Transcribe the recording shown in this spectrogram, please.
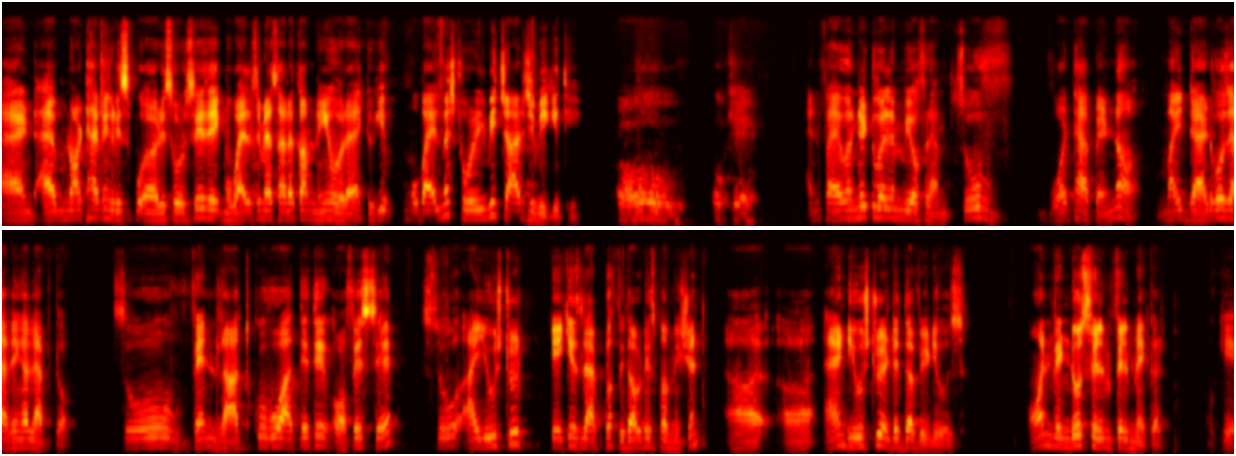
and I am not having resources एक मोबाइल से मेरा सारा काम नहीं हो रहा है क्योंकि मोबाइल में स्टोरेज भी चार जीबी की थी। Okay and five hundred twelve M B of RAM so what happen ना? My dad was having a laptop so when रात को वो आते थे ऑफ़िस से so I use to take his laptop without his permission and use to edit the videos on Windows film film maker okay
